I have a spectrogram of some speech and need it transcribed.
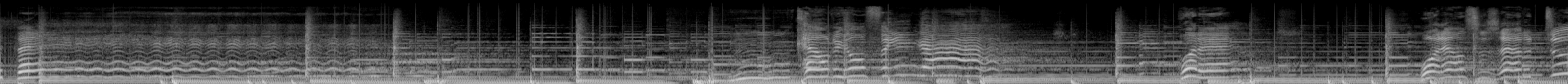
To there? Count your fingers. What else? What else is there to do?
